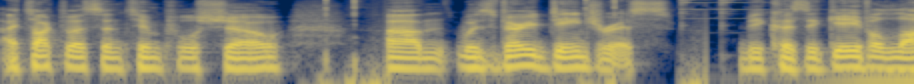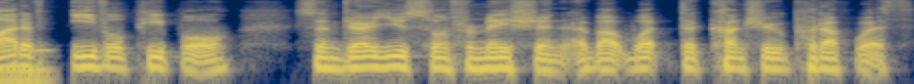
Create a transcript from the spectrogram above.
I talked about this on Tim Pool's show, um, was very dangerous because it gave a lot of evil people some very useful information about what the country would put up with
